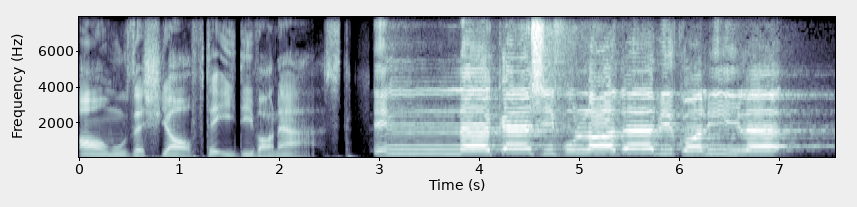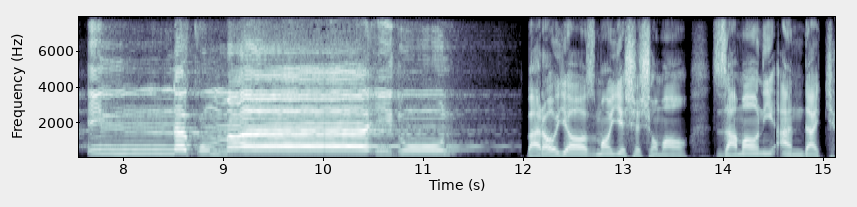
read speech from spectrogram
آموزش یافته ای دیوانه است. إنا كاشف العذاب قليلا إنكم عائدون. برای آزمایش شما زمانی اندک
